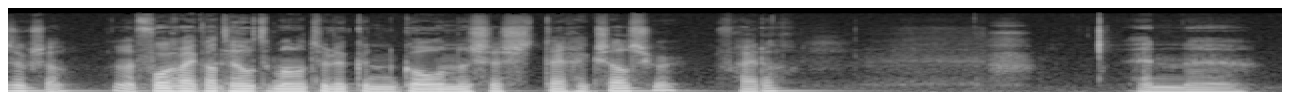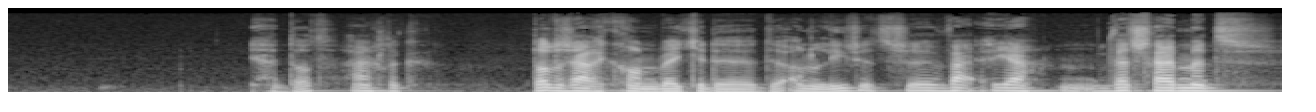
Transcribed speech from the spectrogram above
Is ook zo. Nou, vorige week had Hilterman natuurlijk een goal en assist tegen Excelsior, vrijdag. En eh, ja, dat eigenlijk. Dat is eigenlijk gewoon een beetje de, de analyse. Het eh, ja, een wedstrijd met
